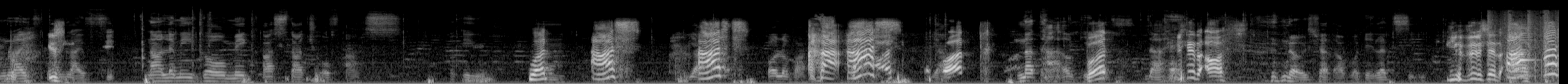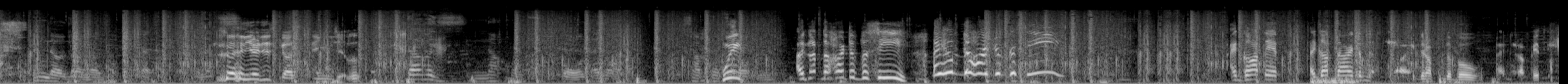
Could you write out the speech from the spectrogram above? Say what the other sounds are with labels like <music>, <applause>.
I'm. Is- I'm. Now let me go make a statue of us. Okay. What? Um, Us? yeah. Us? All of us. <laughs> Us? Yeah. What? Not that. Okay. What? that's- You said us. <laughs> no, shut up. Okay, let's see. You literally said us. Us? <laughs> No, no, no, no. Shut up. Okay. You're disgusting, Jill. that was not my fault. I know. Something Wait. about. I got the heart of the sea. I have the heart of the sea. I got it. I got the heart of the. Oh, I dropped the bow. I dropped it. <laughs>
